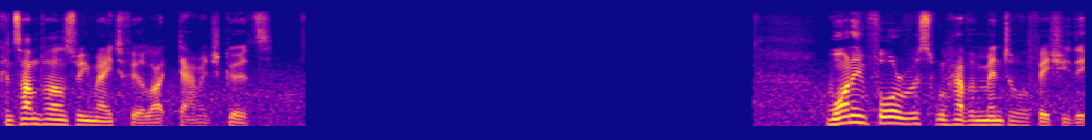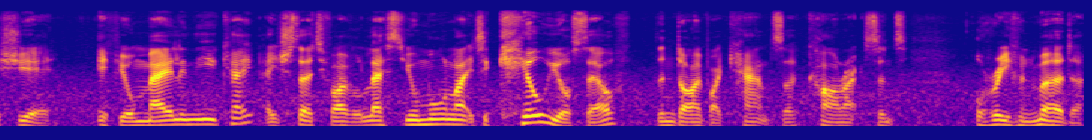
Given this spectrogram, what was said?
can sometimes be made to feel like damaged goods. One in four of us will have a mental health issue this year, if you're male in the UK, age 35 or less, you're more likely to kill yourself than die by cancer, car accidents, or even murder.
